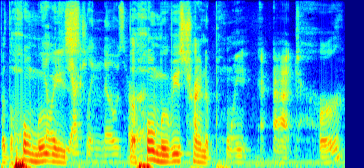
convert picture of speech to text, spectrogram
but the whole Yeah, like movie's he actually knows her. the whole movie's trying to point at her.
